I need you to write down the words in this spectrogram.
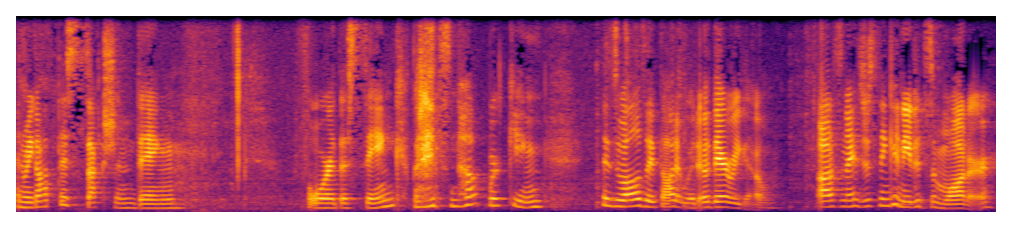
and we got this suction thing for the sink, but it's not working as well as I thought it would. Oh, there we go. Austin, I just think it needed some water.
